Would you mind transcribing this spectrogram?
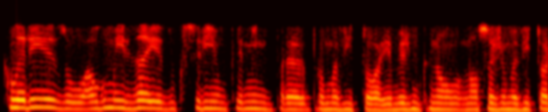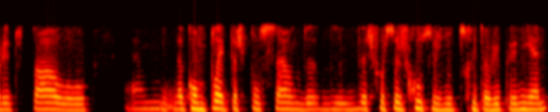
clareza ou alguma ideia do que seria um caminho para, para uma vitória, mesmo que não, não seja uma vitória total ou um, a completa expulsão de, de, das forças russas do território ucraniano,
